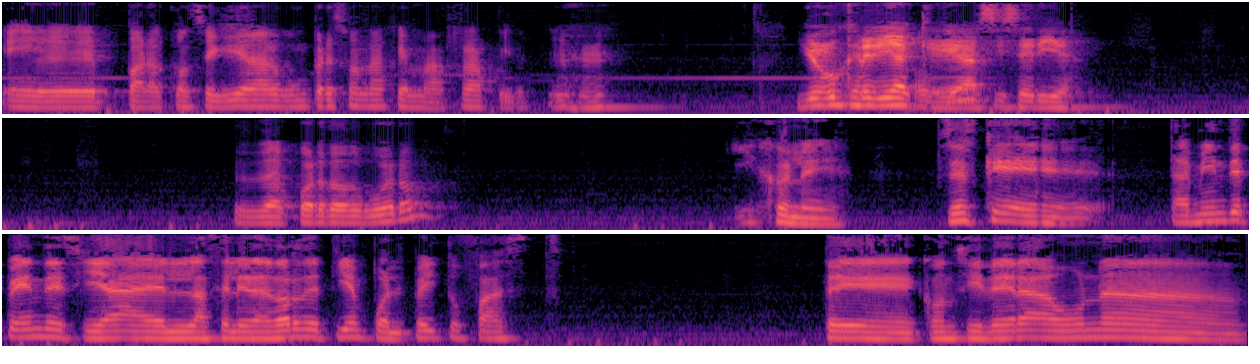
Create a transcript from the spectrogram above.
eh, para conseguir algún personaje más rápido. Yo creería que así sería. ¿De acuerdo, güero? Híjole. Pues es que también depende si ya el acelerador de tiempo, el pay to fast, te considera una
